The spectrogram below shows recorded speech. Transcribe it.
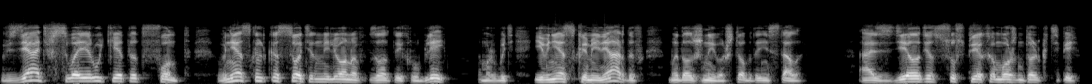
Взять в свои руки этот фонд в несколько сотен миллионов золотых рублей а может быть и в несколько миллиардов, мы должны во что бы то ни стало. А сделать это с успехом можно только теперь.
